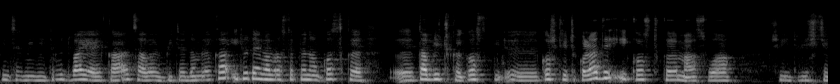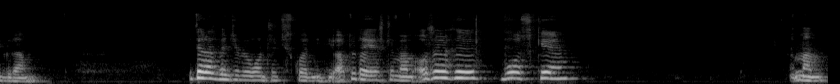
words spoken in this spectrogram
500 ml, dwa jajka całe wbite do mleka i tutaj mam roztopioną kostkę, y, tabliczkę gorzki, y, gorzkiej czekolady i kostkę masła, czyli 200 gram. I teraz będziemy łączyć składniki. A tutaj jeszcze mam orzechy włoskie. Mam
